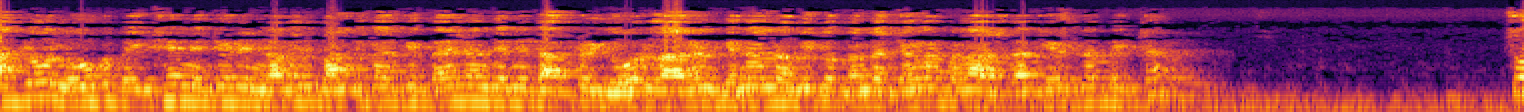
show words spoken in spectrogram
ਅੱਜ ਉਹ ਲੋਕ ਬੈਠੇ ਨੇ ਜਿਹੜੇ ਨਗਦ ਬੰਦ ਕਰਕੇ ਬਹਿ ਜਾਂਦੇ ਨੇ, ਡਾਕਟਰ ਯੋਰ ਲਾਰਨ ਬਿਨਾਂ ਨਵੀਂ ਤੋਂ ਬੰਦਾ ਚੰਗਾ ਭਲਾ ਹੱਸਦਾ ਖੇਡਦਾ ਬੈਠਾ। ਸੋ,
